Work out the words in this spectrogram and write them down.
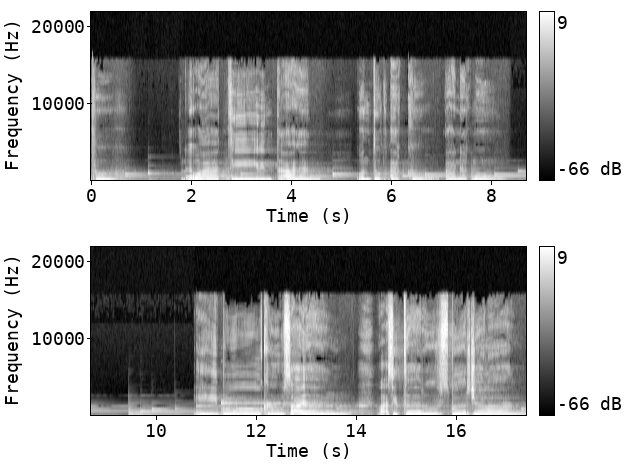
Tempuh Lewati rintangan untuk aku anakmu. Ibuku sayang masih terus berjalan.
